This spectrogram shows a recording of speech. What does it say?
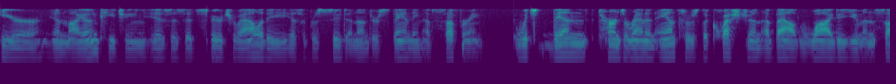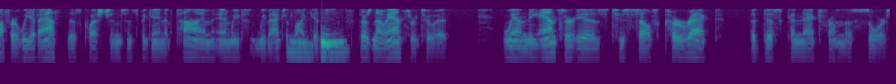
hear in my own teaching is is that spirituality is a pursuit and understanding of suffering, which then turns around and answers the question about why do humans suffer. We have asked this question since the beginning of time, and we've we've acted like mm-hmm. it's there's no answer to it when the answer is to self correct the disconnect from the source.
